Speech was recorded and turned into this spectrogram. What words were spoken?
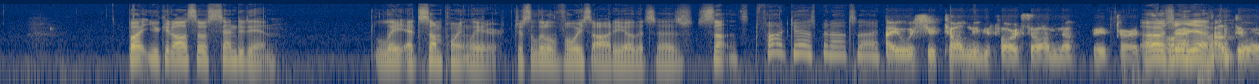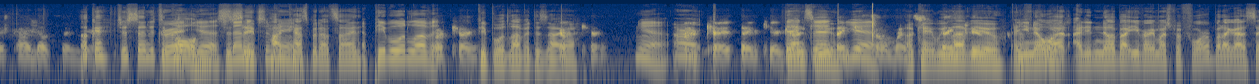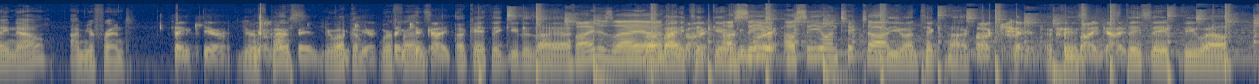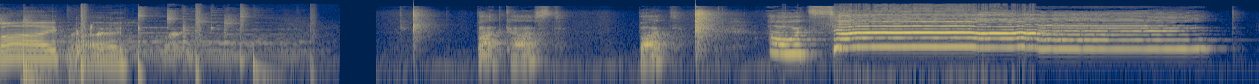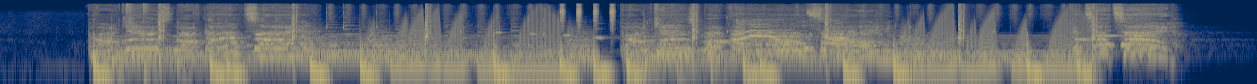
But you could also send it in late at some point later. Just a little voice audio that says podcast but outside. I wish you told me before, so I'm not prepared. Oh, so sure, Okay, yeah. okay. I'll do it. and I'll send you. Okay, just send it to Great, Cole. yeah, just send say it to me. podcast but outside. Uh, People would love it. Okay. People would love it, Dezaya. Okay. Yeah. All right. Okay. Thank you. guys. That's Thank it. you. Thank yeah. you so much. Okay, we Thank love you. And Of you know course. what? I didn't know about you very much before, but I gotta say now, I'm your friend. Thank you. You're, of course. You're welcome. You. We're thank friends. You, okay, thank you, Dezaya. Bye, Dezaya. Bye, bye. Take care. I'll see bye. you. I'll see you on TikTok. See you on TikTok. Okay. Okay. bye, guys. Stay safe. Be well. Bye. Bye. Bye. Podcast, but outside. Podcast, but outside. podcast, but outside. It's outside.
